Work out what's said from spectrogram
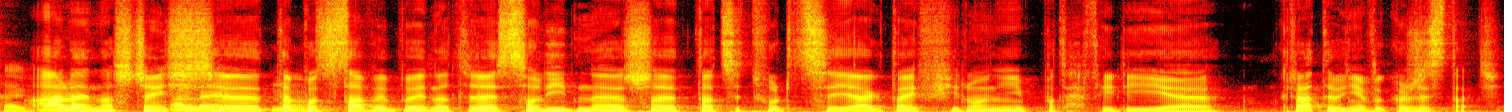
Tak. Ale na szczęście Ale, te no. podstawy były na tyle solidne, że tacy twórcy jak Dave Filoni potrafili je kreatywnie wykorzystać.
